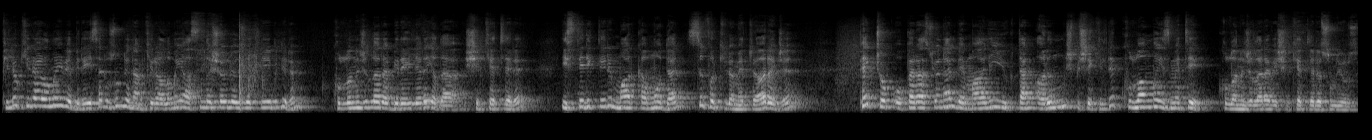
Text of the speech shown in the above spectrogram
Filo kiralamayı ve bireysel uzun dönem kiralamayı aslında şöyle özetleyebilirim. Kullanıcılara, bireylere ya da şirketlere istedikleri marka, model, sıfır kilometre aracı pek çok operasyonel ve mali yükten arınmış bir şekilde kullanma hizmeti kullanıcılara ve şirketlere sunuyoruz.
